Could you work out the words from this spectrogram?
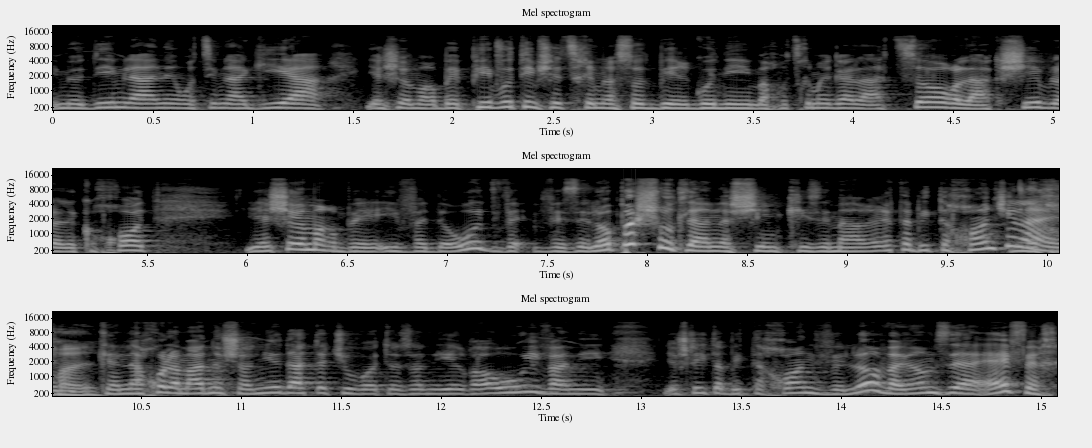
הם יודעים לאן הם רוצים להגיע, יש שם הרבה פיבוטים שצריכים לעשות בארגונים, אנחנו צריכים רגע לעצור, להקשיב ללקוחות. יש היום הרבה אי ודאות, ו- וזה לא פשוט לאנשים, כי זה מערער את הביטחון שלהם. נכון. כי אנחנו למדנו שאני יודעת את התשובות, אז אני ראוי ואני, יש לי את הביטחון, ולא, והיום זה ההפך.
